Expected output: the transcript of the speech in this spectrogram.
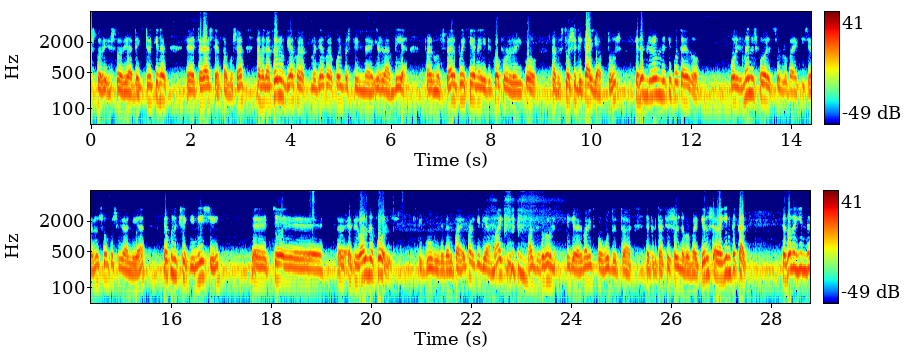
στο, στο διαδίκτυο και είναι ε, τεράστια αυτά ποσά. Τα μεταφέρουν διάφορα, με διάφορα κόλπα στην ε, Ιρλανδία, παραδείγματος χάρη, που έχει ένα ειδικό φορολογικό καθεστώς ειδικά για αυτούς και δεν πληρώνουν τίποτα εδώ. Ορισμένες χώρες της Ευρωπαϊκής Ένωσης, όπως η Γαλλία, έχουν ξεκινήσει ε, και ε, επιβάλλουν φόρους στην Google κτλ. Υπάρχει διαμάχη, αντιδρούν και τα λοιπά, γιατί φοβούνται ότι θα επεκταθεί σε όλη την Ευρωπαϊκή Ένωση, αλλά γίνεται κάτι. Εδώ δεν γίνεται,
